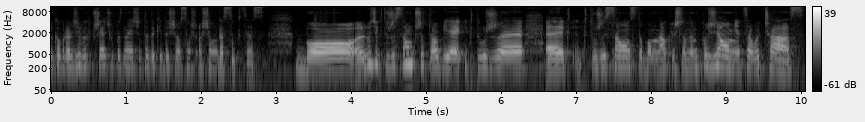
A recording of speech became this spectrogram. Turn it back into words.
tylko prawdziwych przyjaciół poznaje się wtedy, kiedy się osiąga sukces. Bo ludzie, którzy są przy tobie i którzy, e, którzy są z tobą na określonym poziomie cały czas,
